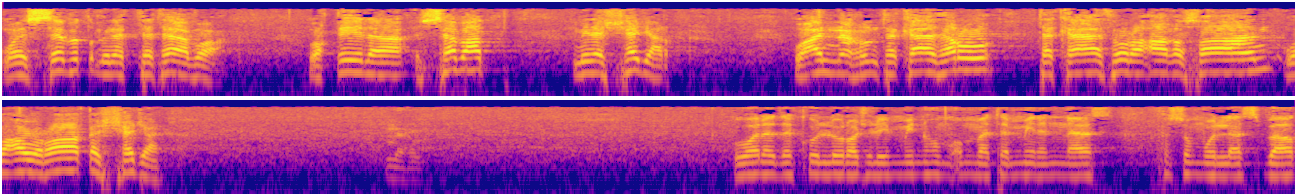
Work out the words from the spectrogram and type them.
والسبط من التتابع وقيل سبط من الشجر وأنهم تكاثروا تكاثر أغصان وأوراق الشجر. نعم. ولد كل رجل منهم أمة من الناس فسموا الأسباط.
